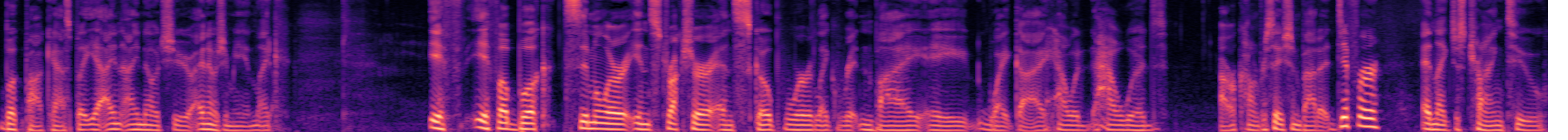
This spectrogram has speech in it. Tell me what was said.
book podcast. But yeah, I, I know what you I know what you mean. Like if if a book similar in structure and scope were like written by a white guy, how would how would our conversation about it differ? And like just trying to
